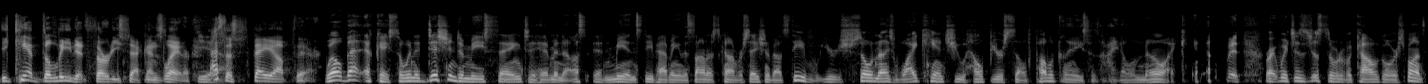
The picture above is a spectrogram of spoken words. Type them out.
he can't delete it 30 seconds later. Yeah. Has to stay up there. Well, that okay. So, in addition to me saying to him and us and me and Steve having this honest conversation about Steve, you're so nice. Why can't you help yourself publicly? And he says, I don't know. I can't help it. Right, which is just sort of a comical response.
